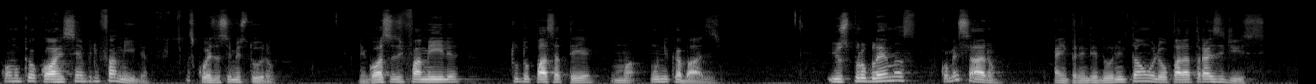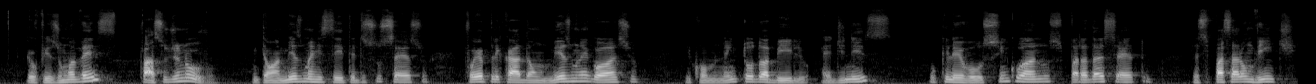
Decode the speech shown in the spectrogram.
como que ocorre sempre em família. As coisas se misturam negócios de família, tudo passa a ter uma única base. E os problemas começaram. A empreendedora então olhou para trás e disse: Eu fiz uma vez, faço de novo. Então a mesma receita de sucesso foi aplicada a um mesmo negócio, e como nem todo abílio é Diniz, o que levou cinco anos para dar certo, já se passaram 20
